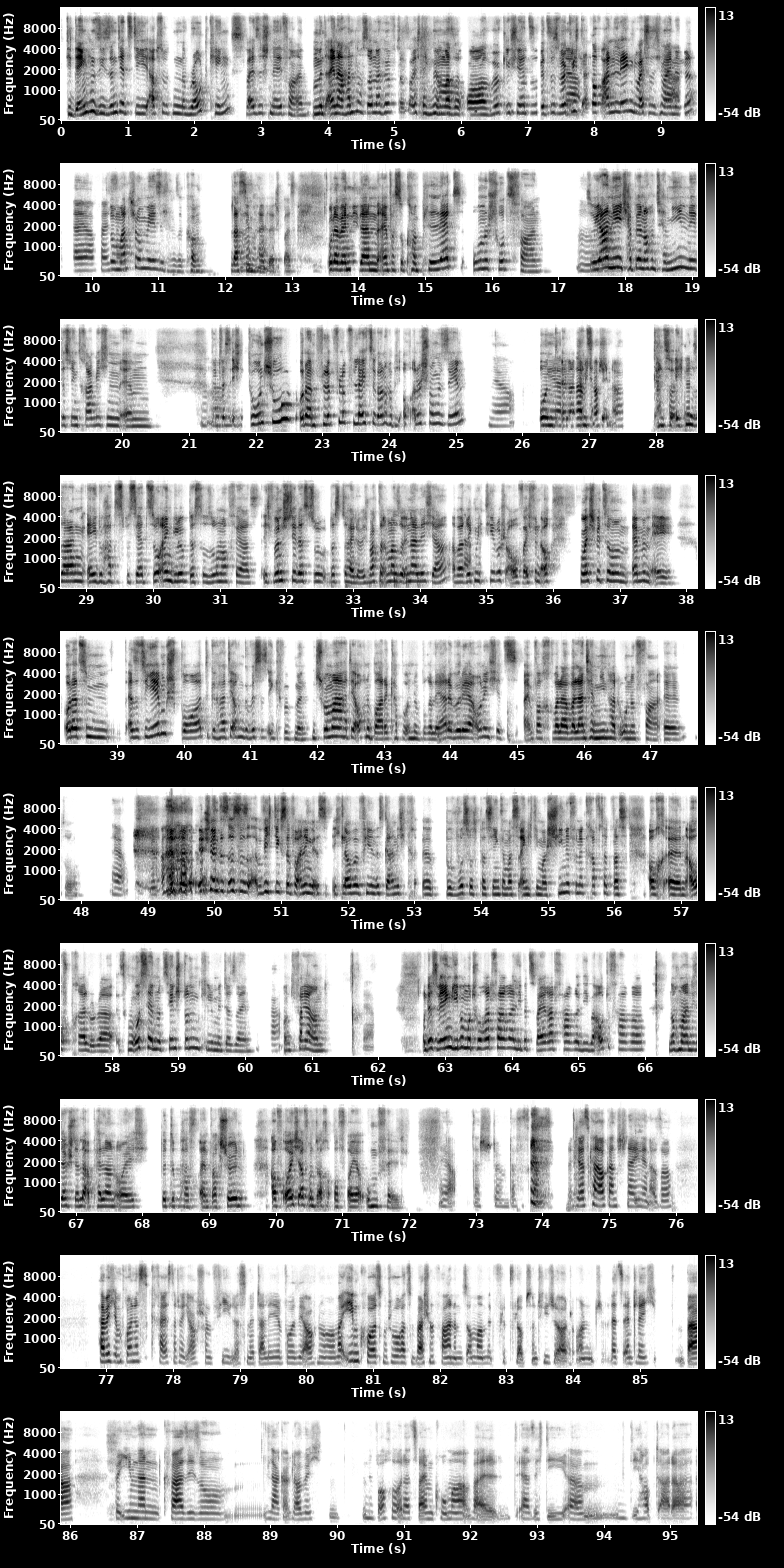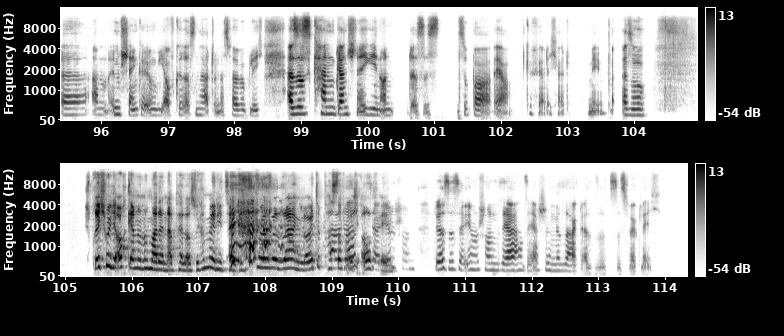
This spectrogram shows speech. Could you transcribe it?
die denken, sie sind jetzt die absoluten Road Kings, weil sie schnell fahren. Und mit einer Hand noch so in der Hüfte. Ich denke mir immer so, oh, wirklich jetzt? Willst du es wirklich ja. darauf anlegen? Du weißt, was ich meine, ne? Ja, ja, So macho-mäßig. Und so, komm, lass ihm halt den Spaß. Oder wenn die dann einfach so komplett ohne Schutz fahren. Mhm. So, ja, nee, ich habe ja noch einen Termin, nee, deswegen trage ich einen, ähm, mhm. was weiß ich, einen Tonschuh oder einen Flip-Flop vielleicht sogar noch, habe ich auch alles schon gesehen. Ja. Und ja, äh, dann habe ich auch schon kannst du echt nur sagen, ey, du hattest bis jetzt so ein Glück, dass du so noch fährst. Ich wünsche dir, dass du, dass du heil Ich mache das immer so innerlich, ja, aber ja. reg mich tierisch auf, weil ich finde auch, zum Beispiel zum MMA oder zum, also zu jedem Sport gehört ja auch ein gewisses Equipment. Ein Schwimmer hat ja auch eine Badekappe und eine Brille, ja, der würde ja auch nicht jetzt einfach, weil er, weil er einen Termin hat, ohne Fahren, äh, so. Ja, genau. Also ich finde, das ist das Wichtigste. Vor allen Dingen ist, ich glaube, vielen ist gar nicht äh, bewusst, was passieren kann, was eigentlich die Maschine für eine Kraft hat, was auch äh, ein Aufprall oder es muss ja nur 10 Stundenkilometer sein ja. und Feierabend. Ja. Und deswegen, liebe Motorradfahrer, liebe Zweiradfahrer, liebe Autofahrer, nochmal an dieser Stelle Appell an euch. Bitte mhm. passt einfach schön auf euch auf und auch auf euer Umfeld. Ja, das stimmt. Das ist ganz, das kann auch ganz schnell gehen. Also habe ich im Freundeskreis natürlich auch schon vieles mit erlebt, wo sie auch nur mal eben kurz Motorrad zum Waschen fahren im Sommer mit Flipflops und T-Shirt. Und letztendlich war bei ihm dann quasi so, lag er glaube ich eine Woche oder zwei im Koma, weil er sich die, ähm, die Hauptader äh, am, im Schenkel irgendwie aufgerissen hat. Und das war wirklich, also es kann ganz schnell gehen und das ist super, ja, gefährlich halt. Nee, also Sprich ruhig auch gerne nochmal deinen Appell aus. Wir haben ja die Zeit. Ich muss mal sagen, Leute, passt auf euch auf, ja ey. Schon, du hast es ja eben schon sehr, sehr schön gesagt. Also es ist wirklich.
